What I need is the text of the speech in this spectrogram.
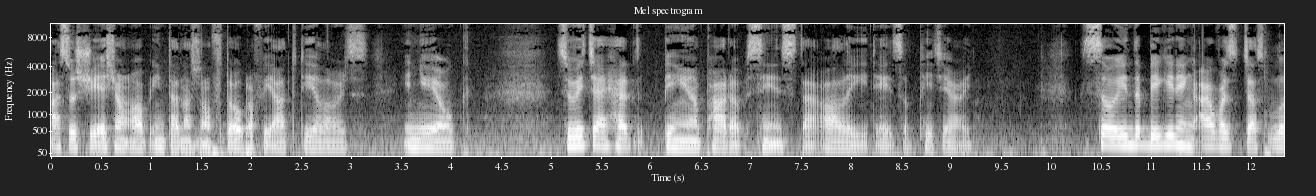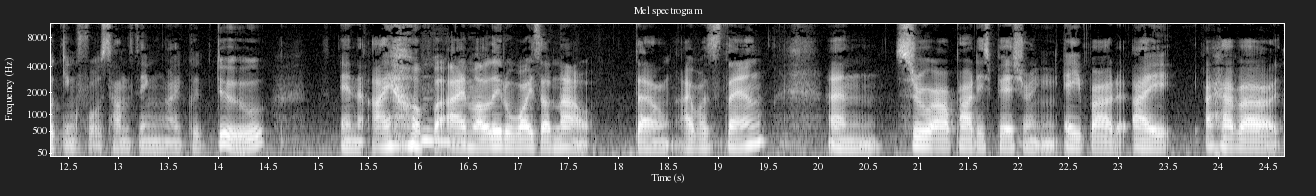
Association of International Photography Art Dealers in New York, so which I had been a part of since the early days of PGI. So in the beginning, I was just looking for something I could do, and I hope mm-hmm. I'm a little wiser now than I was then. And through our participation in AIPAD, I I have a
